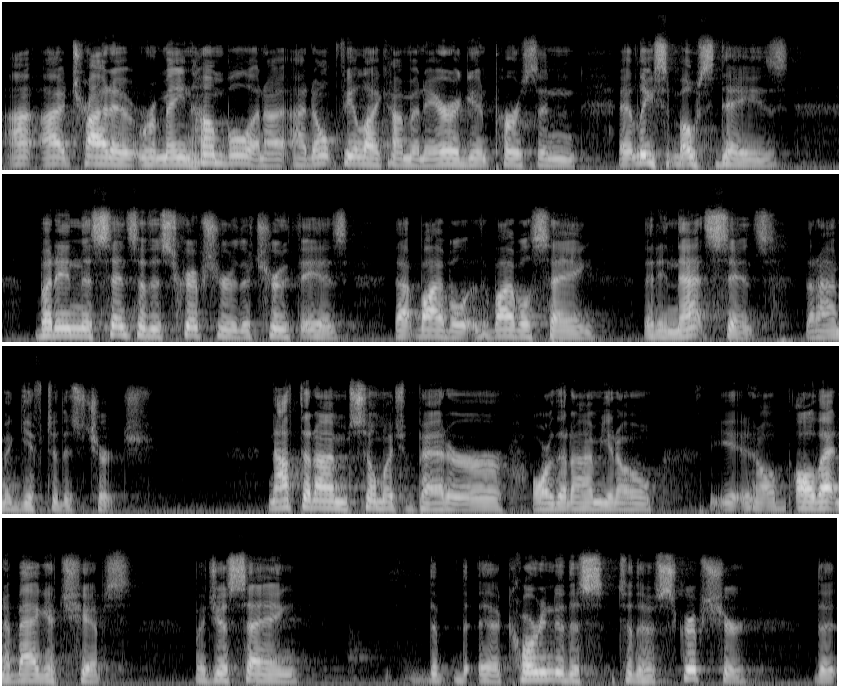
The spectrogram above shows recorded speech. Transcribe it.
I, I try to remain humble and I, I don't feel like I'm an arrogant person, at least most days. But in the sense of the scripture, the truth is that Bible, the Bible is saying that in that sense, that I'm a gift to this church. Not that I'm so much better or, that I'm, you know, you know, all that in a bag of chips, but just saying, the, the, according to, this, to the scripture, the,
